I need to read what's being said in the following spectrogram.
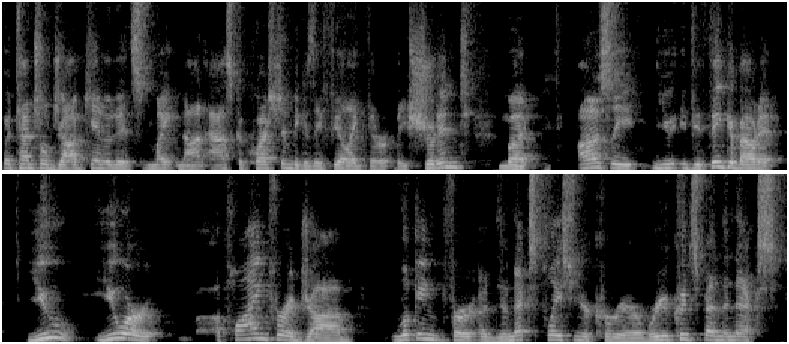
potential job candidates might not ask a question because they feel like they're they shouldn't. Mm -hmm. But honestly, you if you think about it, you you are applying for a job, looking for a, the next place in your career where you could spend the next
